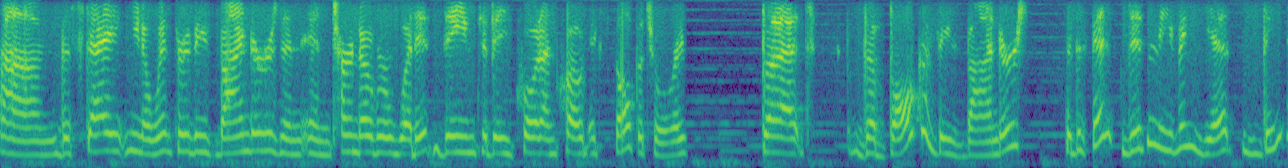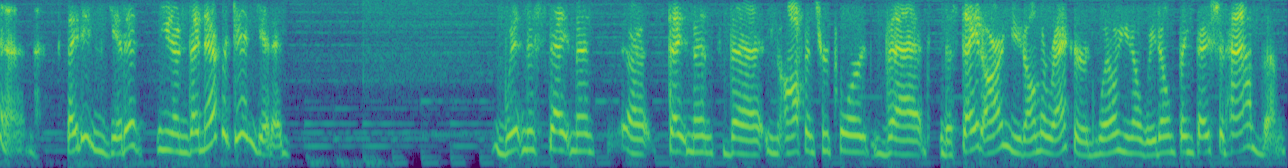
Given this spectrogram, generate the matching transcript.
Um, the state, you know, went through these binders and, and turned over what it deemed to be quote unquote exculpatory. But the bulk of these binders the defense didn't even get then. They didn't get it. You know, they never did get it. Witness statements, uh, statements that you know, offense report that the state argued on the record. Well, you know, we don't think they should have them.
